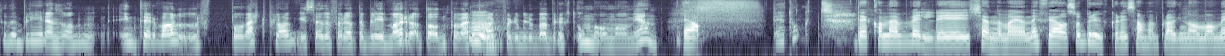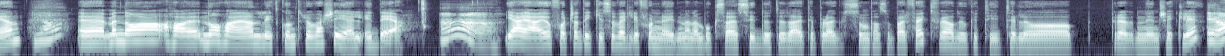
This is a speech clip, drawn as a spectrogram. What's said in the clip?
Så det blir en sånn intervall på hvert plagg, i stedet for at det blir maraton på hvert Mm. plagg, for de blir bare brukt om og om og om igjen. Ja. Det er tungt. Det kan jeg veldig kjenne meg igjen i, for jeg også bruker de samme plaggene om og om igjen. Ja. Eh, men har, nå har jeg en litt kontroversiell idé. Ah. Jeg er jo fortsatt ikke så veldig fornøyd med den buksa jeg sydde til deg til plagg som passer perfekt, for jeg hadde jo ikke tid til å prøve den inn skikkelig. Ja.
